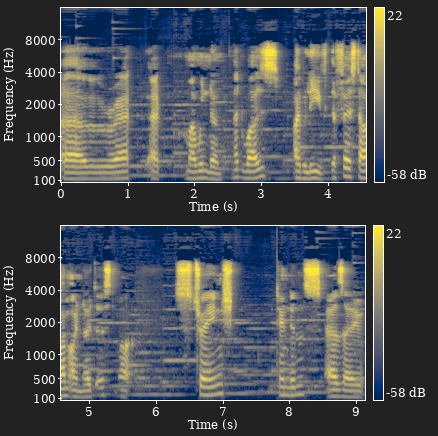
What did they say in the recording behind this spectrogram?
uh, at my window. That was, I believe, the first time I noticed my strange tendency as a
